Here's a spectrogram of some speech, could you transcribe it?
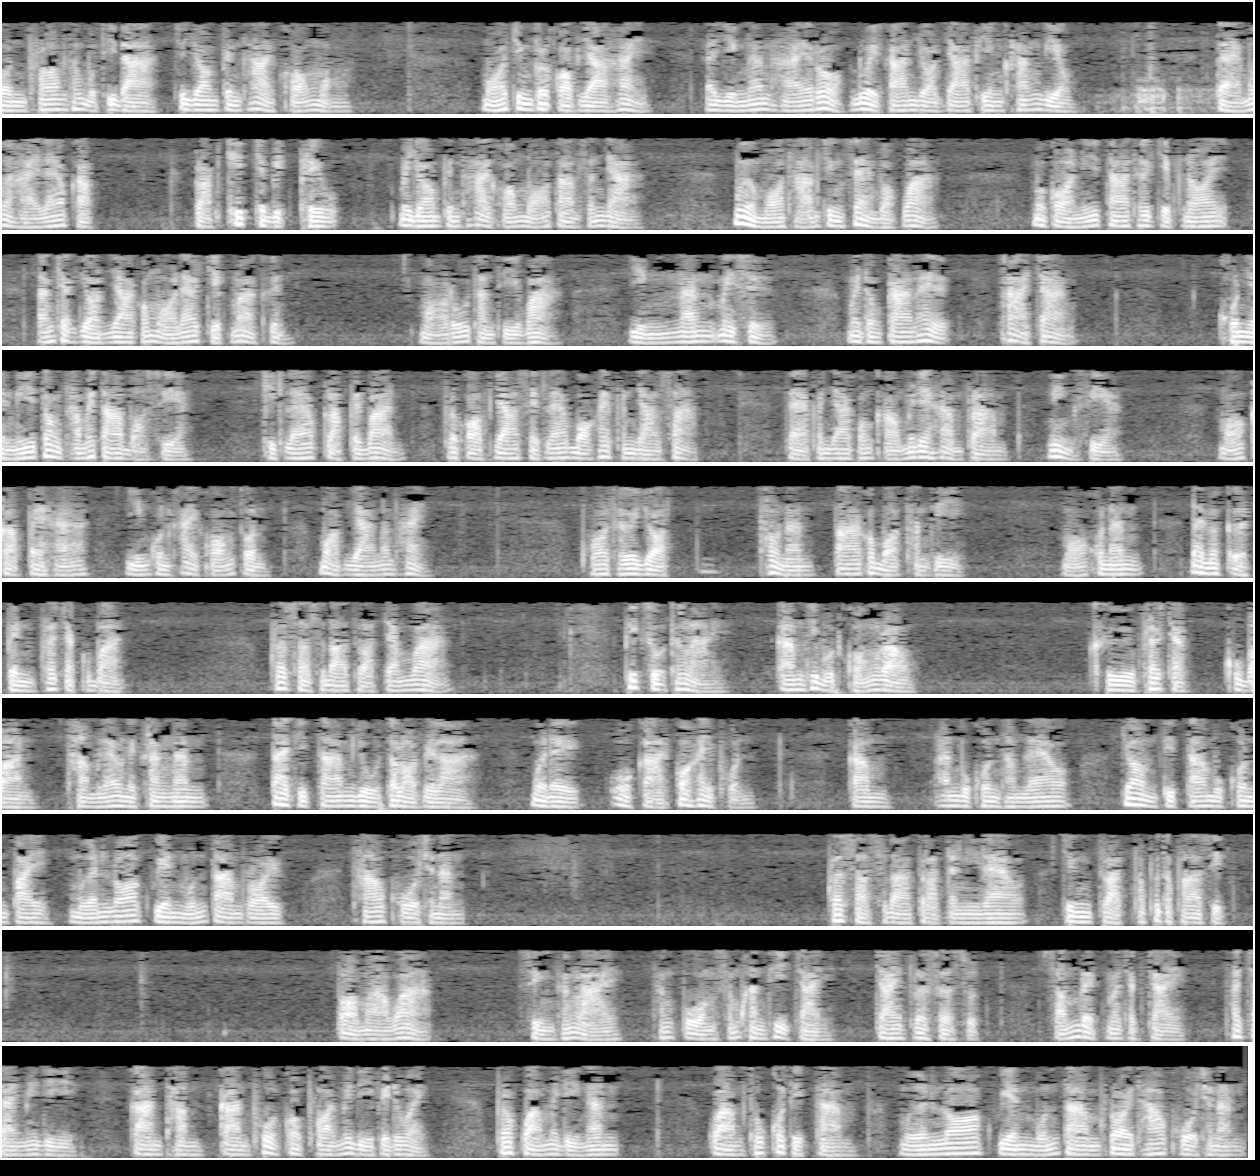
ตนพร้อมทั้งบุตรธิดาจะยอมเป็นทาสของหมอ หมอจึงประกอบยาให้ และหญิงนั้นหายโรคด้วยการหยอดยาเพียงครั้งเดียว แต่เมื่อหายแล้วกลับ กลับคิดจะบิดพริ้วไม่ยอมเป็นท่าของหมอตามสัญญา เมื่อหมอถามจึงแซงบอกว่า เมื่อก่อนนี้ตาเธอเจ็บน้อย หลังจากหยอดยาของหมอแล้วเจ็บมากขึ้น หมอรู้ทันทีว่า หญิงนั้นไม่สื่อ ไม่ต้องการให้ค่าจ้าง คนอย่างนี้ต้องทำให้ตาบอดเสีย คิดแล้วกลับไปบ้าน ประกอบยาเสร็จแล้วบอกให้พัญญาทราบ แต่ปัญญาของเขาไม่ได้ห้ามปราม นิ่งเสีย หมอกลับไปหาหญิงคนไข้ของตน มอบยานั้นให้ พอเธอหยอด เท่านั้นตาก็บอดทันที หมอคนนั้นได้มาเกิดเป็นพระจักกุบาล พระศาสดาตรัสย้ำว่า ภิกษุทั้งหลาย กรรมที่บุตรของเรา คือพระจักกุบาลทำแล้วในครั้งนั้น ได้ติดตามอยู่ตลอดเวลา เมื่อได้โอกาสก็ให้ผล กรรม อันบุคคลทำแล้ว ย่อมติดตามบุคคลไปเหมือนล้อเกวียนหมุนตามรอย เท้าโคฉะนั้น พระศาสดาตรัสดังนี้แล้ว จึงตรัสพระพุทธภาษิตต่อมาว่า สิ่งทั้งหลายทั้งปวงสำคัญที่ใจ ใจประเสริฐสุดสำเร็จมาจากใจ ถ้าใจไม่ดี การทำการพูดก็พลอยไม่ดีไปด้วย เพราะความไม่ดีนั้น ความทุกข์ก็ติดตาม เหมือนล้อเกวียนหมุนตามรอยเท้าโคฉะนั้น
